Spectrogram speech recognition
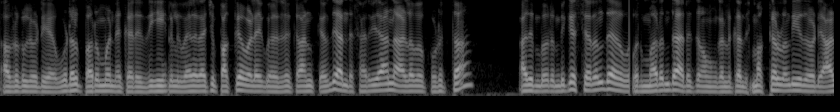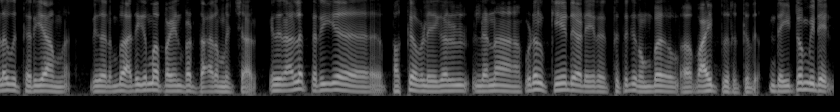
அவர்களுடைய உடல் பருமனை கருதி எங்களுக்கு வேறு ஏதாச்சும் பக்க விளைவுகள் இருக்கான்னு கருதி அந்த சரியான அளவை கொடுத்தா அது ஒரு மிக சிறந்த ஒரு மருந்தாக இருக்கும் அவங்களுக்கு. அந்த மக்கள் வந்து இதோடைய அளவு தெரியாமல் இதை ரொம்ப அதிகமாக பயன்படுத்த ஆரம்பித்தார் இதனால் பெரிய பக்க விளைவுகள் இல்லைன்னா உடல் கேடு அடைகிறதுக்கு ரொம்ப வாய்ப்பு இருக்குது. இந்த இட்டோமிடேட்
